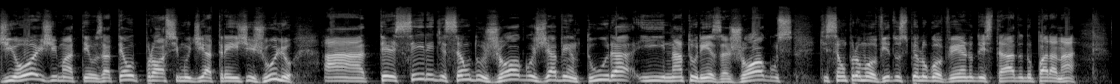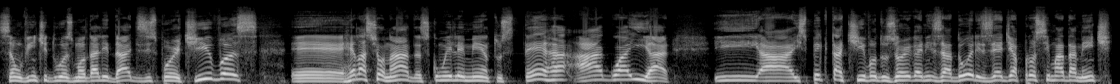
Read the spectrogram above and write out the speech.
de hoje, Matheus, até o próximo dia 3 de julho, a terceira edição dos Jogos de Aventura e Natureza, jogos que são promovidos pelo governo do estado do Paraná. São 22 modalidades esportivas é, relacionadas com elementos terra, água e ar. E a expectativa dos organizadores é de aproximadamente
